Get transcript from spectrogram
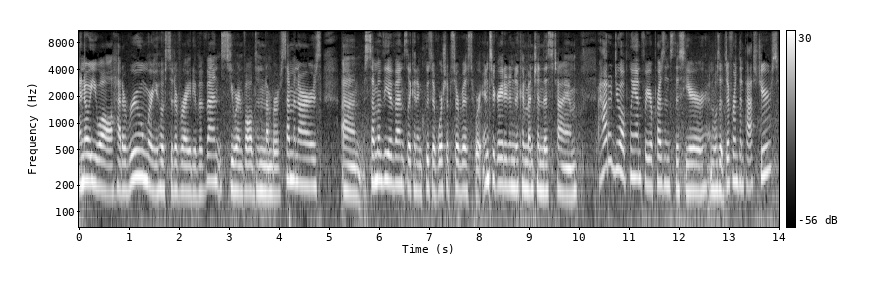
I know you all had a room where you hosted a variety of events. You were involved in a number of seminars. Um, some of the events, like an inclusive worship service, were integrated into convention this time. How did you all plan for your presence this year, and was it different than past years?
